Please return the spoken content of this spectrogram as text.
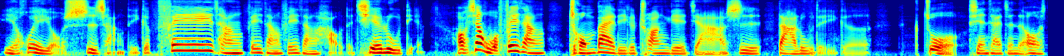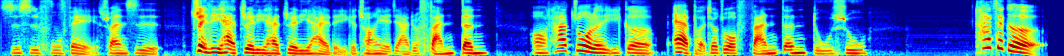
也会有市场的一个非常非常非常好的切入点。哦，像我非常崇拜的一个创业家是大陆的一个做现在真的哦知识付费算是最厉害最厉害最厉害的一个创业家，就樊登哦，他做了一个 app 叫做樊登读书，他这个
